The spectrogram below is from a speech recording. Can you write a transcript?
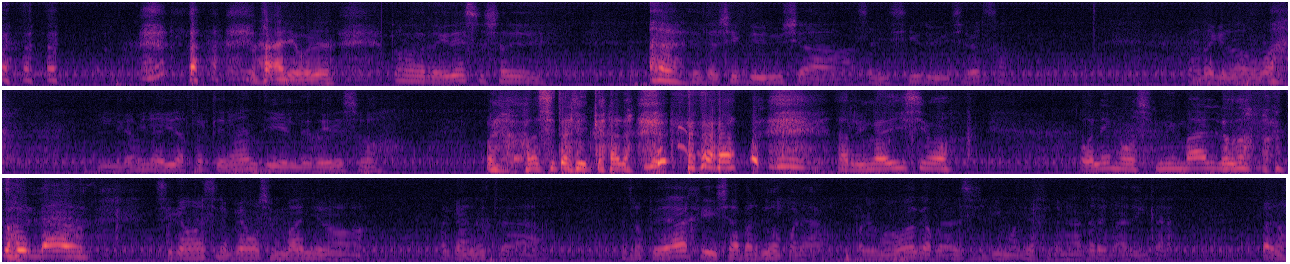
Estamos de regreso ya de, del trayecto de Iruya a San Isidro y viceversa. La verdad que no damos más. El camino de ida fue extenuante y el de regreso, bueno, así mi cara. Arruinadísimo. Olemos muy mal los dos por todos lados. Así que vamos a ver si nos pegamos un baño acá en nuestra, nuestro hospedaje y ya partimos para, para Humahuaca para ver si salimos de viaje también a la tarde para Tilcara. Bueno,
